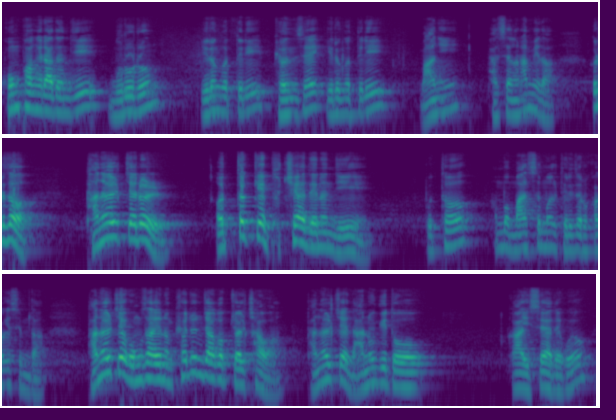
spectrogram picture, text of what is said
곰팡이라든지 물흐름 이런 것들이 변색 이런 것들이 많이 발생을 합니다. 그래서 단열재를 어떻게 붙여야 되는지부터 한번 말씀을 드리도록 하겠습니다. 단열재 공사에는 표준 작업 절차와 단열재 나누기도가 있어야 되고요.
